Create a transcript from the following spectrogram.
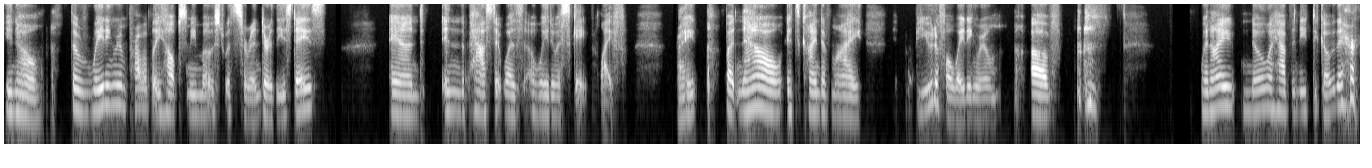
you know, the waiting room probably helps me most with surrender these days. And in the past, it was a way to escape life, right? But now it's kind of my beautiful waiting room of when I know I have the need to go there,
